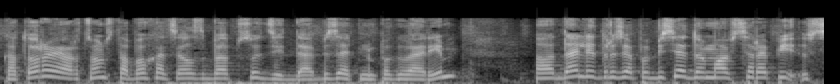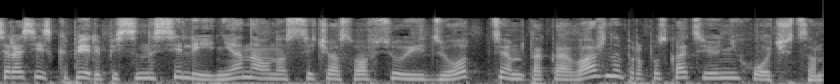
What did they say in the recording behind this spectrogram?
которые, Артем, с тобой хотелось бы обсудить. Да, обязательно поговорим. А, Далее, друзья, побеседуем о всероссийской переписи населения. Она у нас сейчас вовсю идет. Тема такая важная, пропускать ее не хочется.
